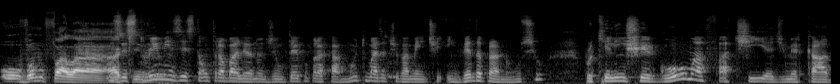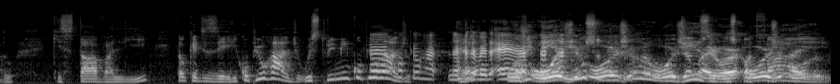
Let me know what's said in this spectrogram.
ou vamos falar Os aqui. streamings estão trabalhando de um tempo para cá muito mais ativamente em venda para anúncio, porque ele enxergou uma fatia de mercado que estava ali. Então, quer dizer, ele copiou o rádio. O streaming copiou o É, rádio. porque o ra- Na né? verdade, é, Hoje- hoje, anúncio hoje, do hoje é maior. Spotify. Hoje, ho-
